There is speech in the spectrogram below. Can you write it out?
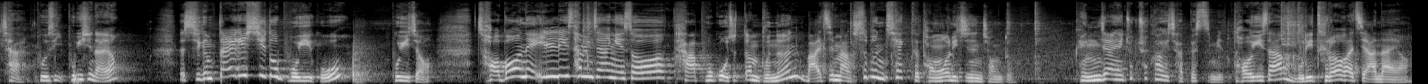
자, 보시, 보이시나요? 자, 지금 딸기 씨도 보이고 보이죠? 저번에 1, 2, 3장에서 다 보고 오셨던 분은 마지막 수분 체크 덩어리 지는 정도. 굉장히 촉촉하게 잡혔습니다. 더 이상 물이 들어가지 않아요.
